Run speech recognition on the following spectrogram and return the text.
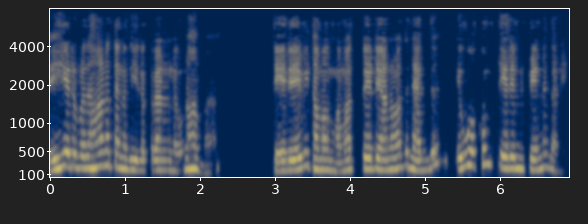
සිහියට ප්‍රධාන තැන දීලා කරන්න වුණාම තේරෙවි තමන් මමත්වයට යනවද නැද්ද? ඒව ඔක්කොම තේරෙන්න පේන්න ගනී.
